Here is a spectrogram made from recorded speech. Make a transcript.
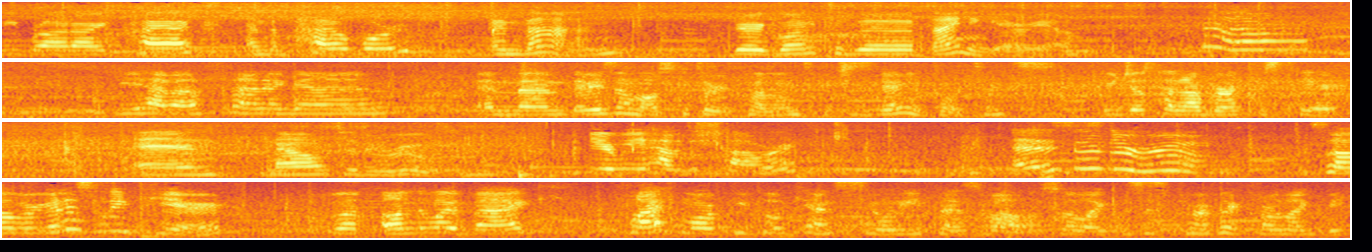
We brought our kayaks and the paddleboard, and then we're going to the dining area. Hello. We have a fan again, and then there is a mosquito repellent, which is very important. We just had our breakfast here. And now to the room. Here we have the shower. And this is the room. So we're gonna sleep here. But on the way back, five more people can sleep as well. So like this is perfect for like big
